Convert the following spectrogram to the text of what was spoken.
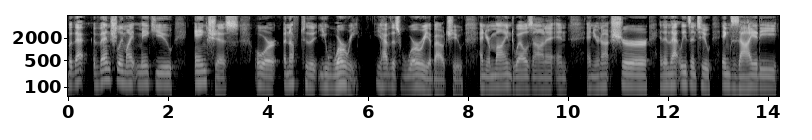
but that eventually might make you anxious or enough to that you worry. You have this worry about you, and your mind dwells on it, and and you're not sure, and then that leads into anxiety,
